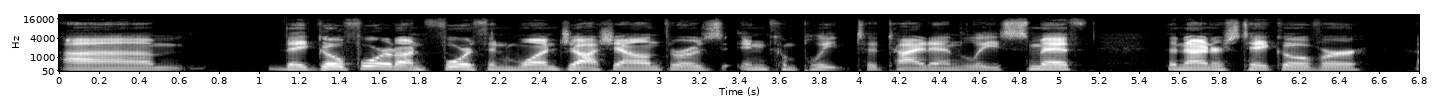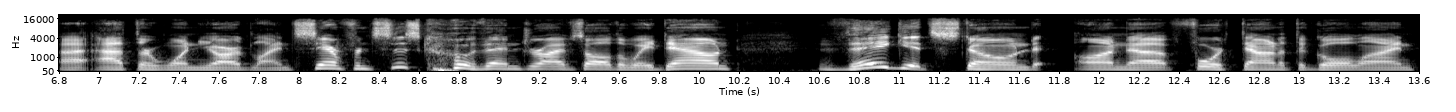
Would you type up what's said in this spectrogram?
Um, they go for it on fourth and one. Josh Allen throws incomplete to tight end Lee Smith. The Niners take over uh, at their one yard line. San Francisco then drives all the way down. They get stoned on uh, fourth down at the goal line.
